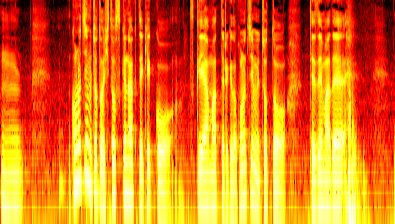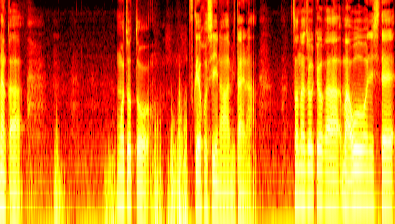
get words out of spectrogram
うん、このチームちょっと人少なくて結構付け余ってるけど、このチームちょっと手狭で、なんか、もうちょっと机欲しいな、みたいな、そんな状況が、まあ、往々にして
